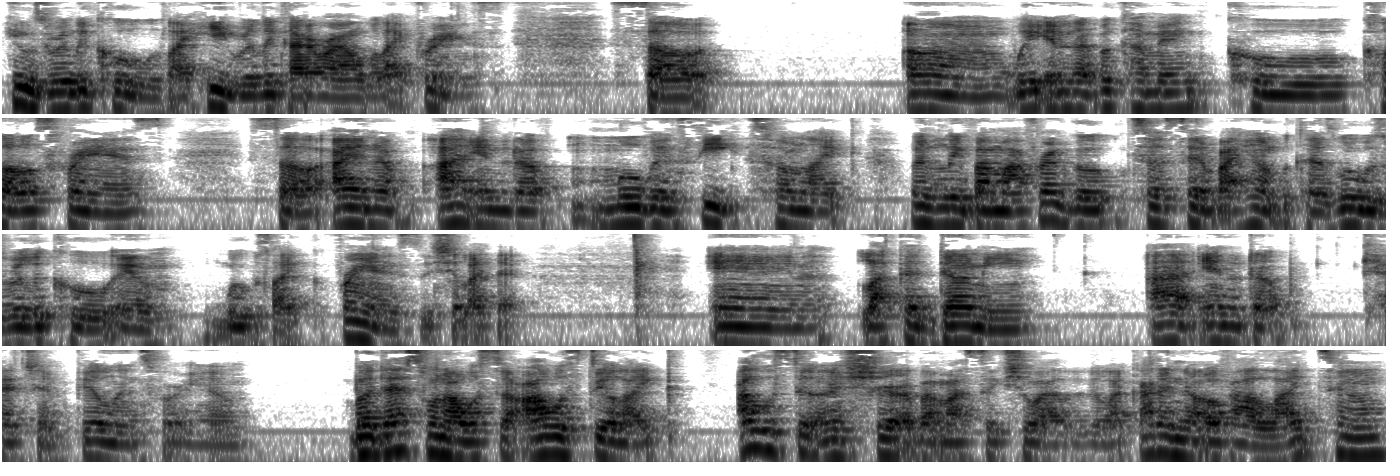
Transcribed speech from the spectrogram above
He was really cool. Like he really got around with like friends. So um, we ended up becoming cool, close friends. So I ended up, I ended up moving seats from like literally by my friend group to sitting by him because we was really cool and we was like friends and shit like that and like a dummy, I ended up catching feelings for him. But that's when I was still, I was still like, I was still unsure about my sexuality. Like I didn't know if I liked him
